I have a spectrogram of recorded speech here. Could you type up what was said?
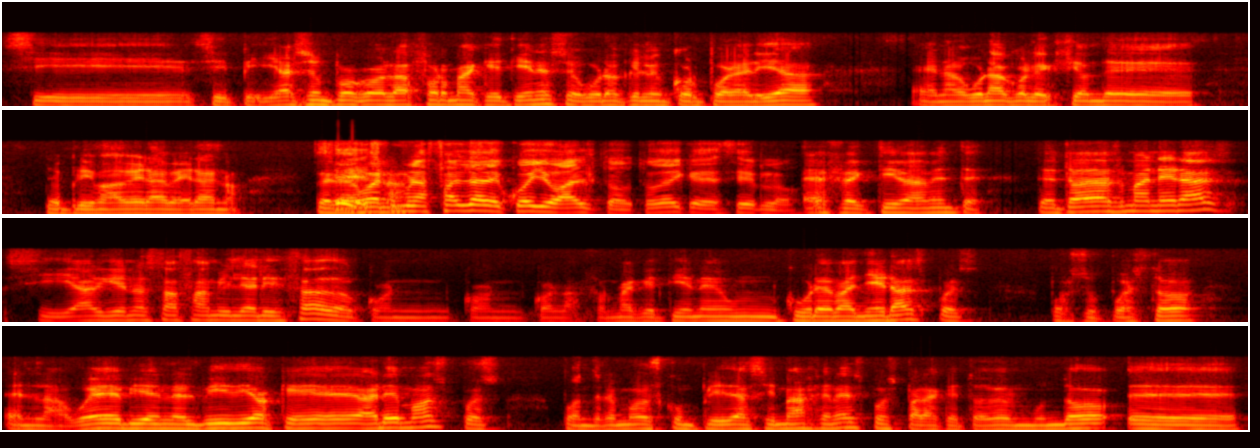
si, si pillase un poco la forma que tiene, seguro que lo incorporaría en alguna colección de, primavera-verano. Pero sí, es como una falda de cuello alto, todo hay que decirlo. Efectivamente. De todas maneras, si alguien no está familiarizado con, con la forma que tiene un cubre bañeras, pues por supuesto en la web y en el vídeo que haremos, pues pondremos cumplidas imágenes pues para que todo el mundo eh,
